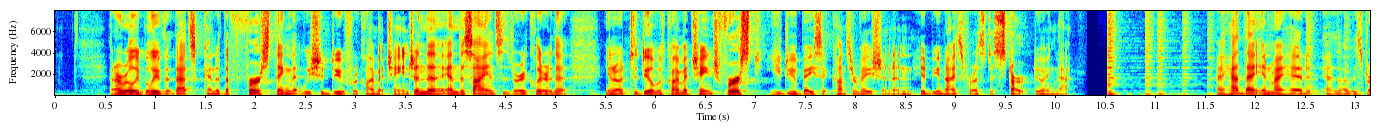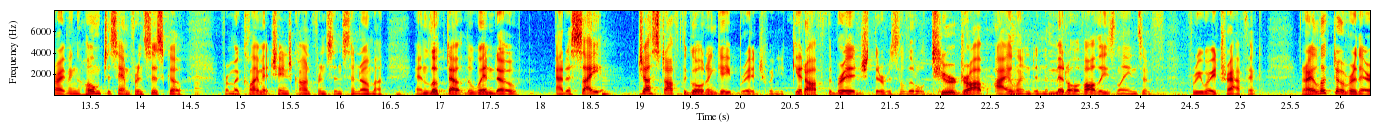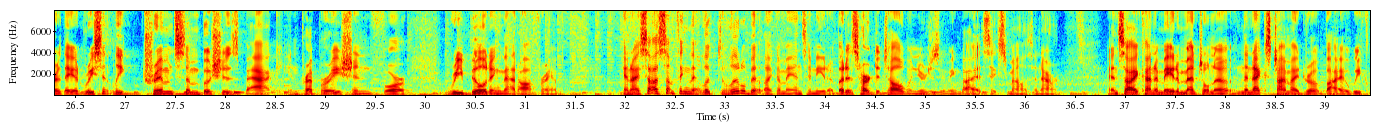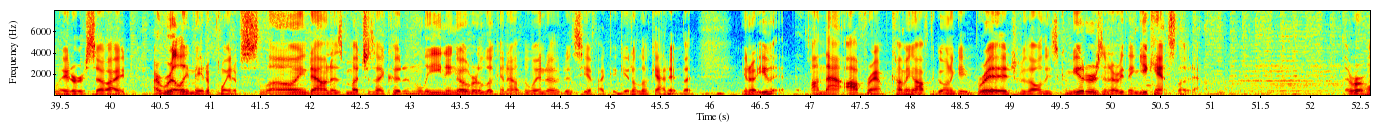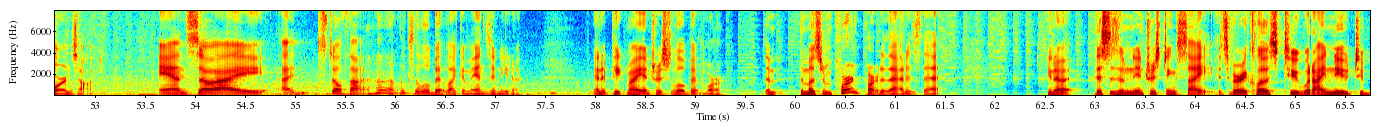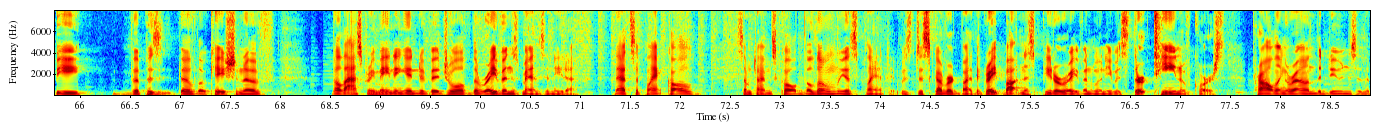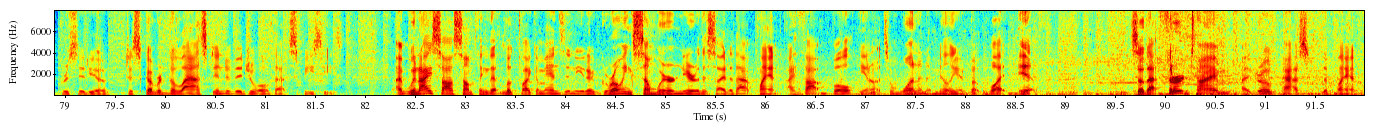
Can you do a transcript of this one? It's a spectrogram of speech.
And I really believe that that's kind of the first thing that we should do for climate change. And the and the science is very clear that you know to deal with climate change, first you do basic conservation, and it'd be nice for us to start doing that. I had that in my head as I was driving home to San Francisco from a climate change conference in Sonoma and looked out the window at a site just off the Golden Gate Bridge. When you get off the bridge, there was a little teardrop island in the middle of all these lanes of freeway traffic. And I looked over there. They had recently trimmed some bushes back in preparation for rebuilding that off ramp. And I saw something that looked a little bit like a manzanita, but it's hard to tell when you're zooming by at 60 miles an hour. And so I kind of made a mental note. And the next time I drove by a week later or so, I, I really made a point of slowing down as much as I could and leaning over, looking out the window to see if I could get a look at it. But, you know, even on that off ramp, coming off the Golden Gate Bridge with all these commuters and everything, you can't slow down. There were horns honked. And so I, I still thought, huh, it looks a little bit like a manzanita. And it piqued my interest a little bit more. The, the most important part of that is that you know, this is an interesting site. It's very close to what I knew to be the, the location of the last remaining individual of the Raven's manzanita. That's a plant called, sometimes called the loneliest plant. It was discovered by the great botanist Peter Raven when he was 13, of course, prowling around the dunes of the Presidio, discovered the last individual of that species. I, when I saw something that looked like a manzanita growing somewhere near the site of that plant, I thought, well, you know, it's a one in a million, but what if? So that third time I drove past the plant,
